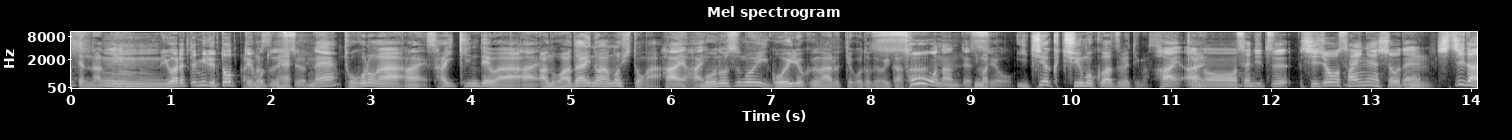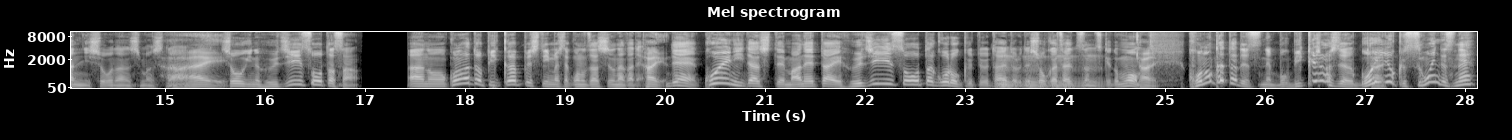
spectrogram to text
ってんなってういう。ん言われてみるとっていうことですよね。ところがはい。最近でははい。あの話題のあの人がものすごい語彙力があるっていうことで及川さんそうなんです今よ一躍注目を集めています。はい、あのー先日史上最年少でうん。七段に昇段しました、はい。将棋の藤井聡太さんあのーこの方をピックアップしていましたこの雑誌の中で、はい。で「声に出して真似たい藤井聡太語録」というタイトルで紹介されてたんですけどもはい。この方ですね僕びっくりしましたよ。語彙力すごいんですね。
